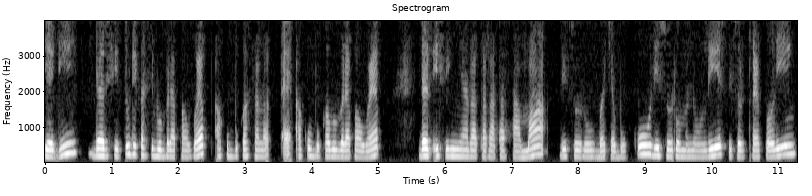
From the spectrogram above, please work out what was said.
Jadi dari situ dikasih beberapa web, aku buka salah eh aku buka beberapa web dan isinya rata-rata sama, disuruh baca buku, disuruh menulis, disuruh traveling,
